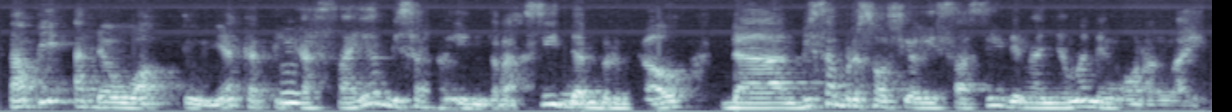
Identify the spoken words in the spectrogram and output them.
Tapi ada waktunya ketika hmm. saya bisa berinteraksi dan bergaul dan bisa bersosialisasi dengan nyaman dengan orang lain.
